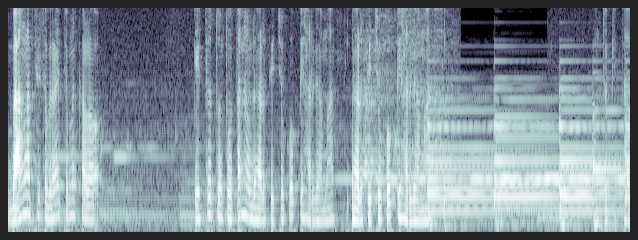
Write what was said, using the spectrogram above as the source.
banget sih sebenarnya. Cuman kalau itu tuntutan udah harus dicukupi harga mati. Harus dicukupi harga mati. Untuk kita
